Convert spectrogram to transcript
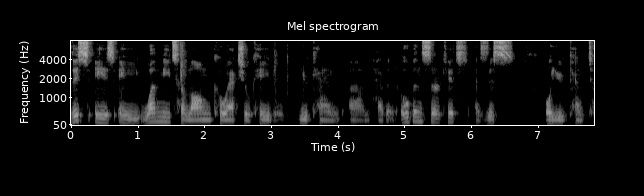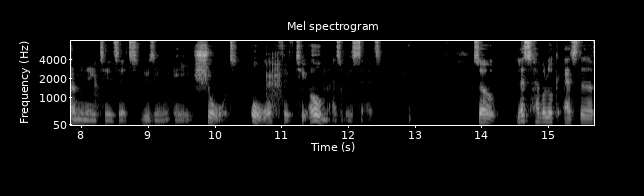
this is a one meter long coaxial cable. You can um, have an open circuit as this, or you can terminate it using a short or 50 ohm as we said. So let's have a look at the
